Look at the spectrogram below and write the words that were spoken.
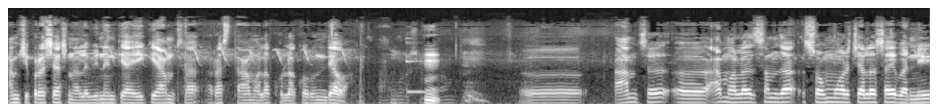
आमची प्रशासनाला विनंती आहे की आमचा रस्ता आम्हाला खुला करून द्यावा. आमचं आम्हाला समजा सोमवारच्याला साहेबांनी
